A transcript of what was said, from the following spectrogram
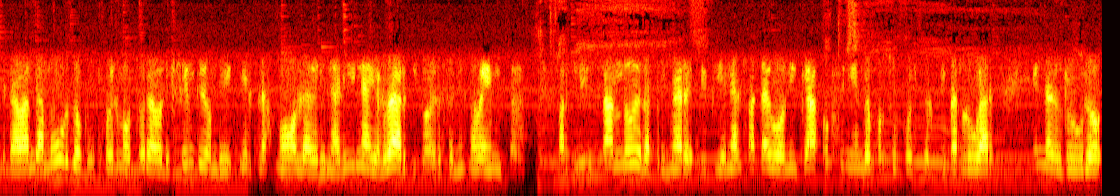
de la banda Murdo, que fue el motor adolescente, donde él plasmó la adrenalina y el vértigo de los años 90, participando de la primera Bienal Patagónica, obteniendo, por supuesto, el primer lugar en el rubro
